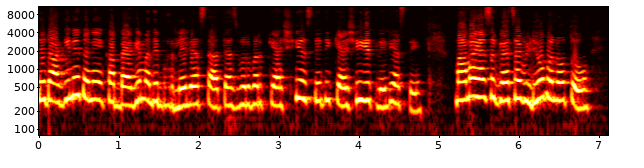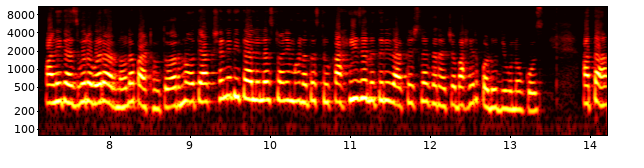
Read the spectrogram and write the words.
ते दागिने त्याने एका बॅगेमध्ये भरलेले असतात. त्याचबरोबर कॅशही असते ती कॅशही घेतलेली असते. मामा या सगळ्याचा व्हिडिओ बनवतो आणि त्याचबरोबर अर्णवला पाठवतो. अर्णव त्या क्षणी तिथे आलेला असतो आणि म्हणत असतो काही झालं तरी राकेशला घराच्या बाहेर पडू देऊ नकोस. आता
